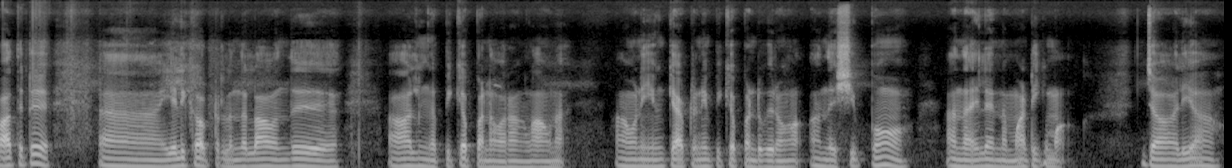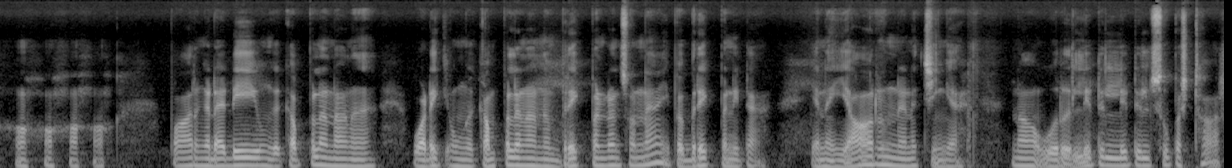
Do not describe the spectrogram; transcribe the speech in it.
பார்த்துட்டு ஹெலிகாப்டர்லேருந்தெல்லாம் வந்து ஆளுங்க பிக்கப் பண்ண வராங்களாம் அவனை. அவனையும் கேப்டனையும் பிக்கப் பண்ணிட்டு போயிடுவாங்க அந்த ஷிப்பும் அந்த ஐலாண்டில் மாட்டிக்குமா. ஜாலியாக பாருங்க டாடி உங்கள் கப்பலை நான் உடைக்க உங்கள் கப்பலை நான் பிரேக் பண்ணுறேன்னு சொன்னேன். இப்போ பிரேக் பண்ணிட்டேன். என்னை யாருன்னு நினச்சிங்க? நான் ஒரு லிட்டில் லிட்டில் சூப்பர் ஸ்டார்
